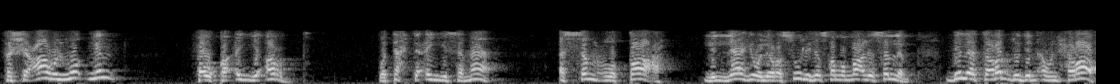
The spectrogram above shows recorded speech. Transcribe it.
فشعار المؤمن فوق أي أرض وتحت أي سماء. السمع والطاعة لله ولرسوله صلى الله عليه وسلم بلا تردد أو انحراف.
